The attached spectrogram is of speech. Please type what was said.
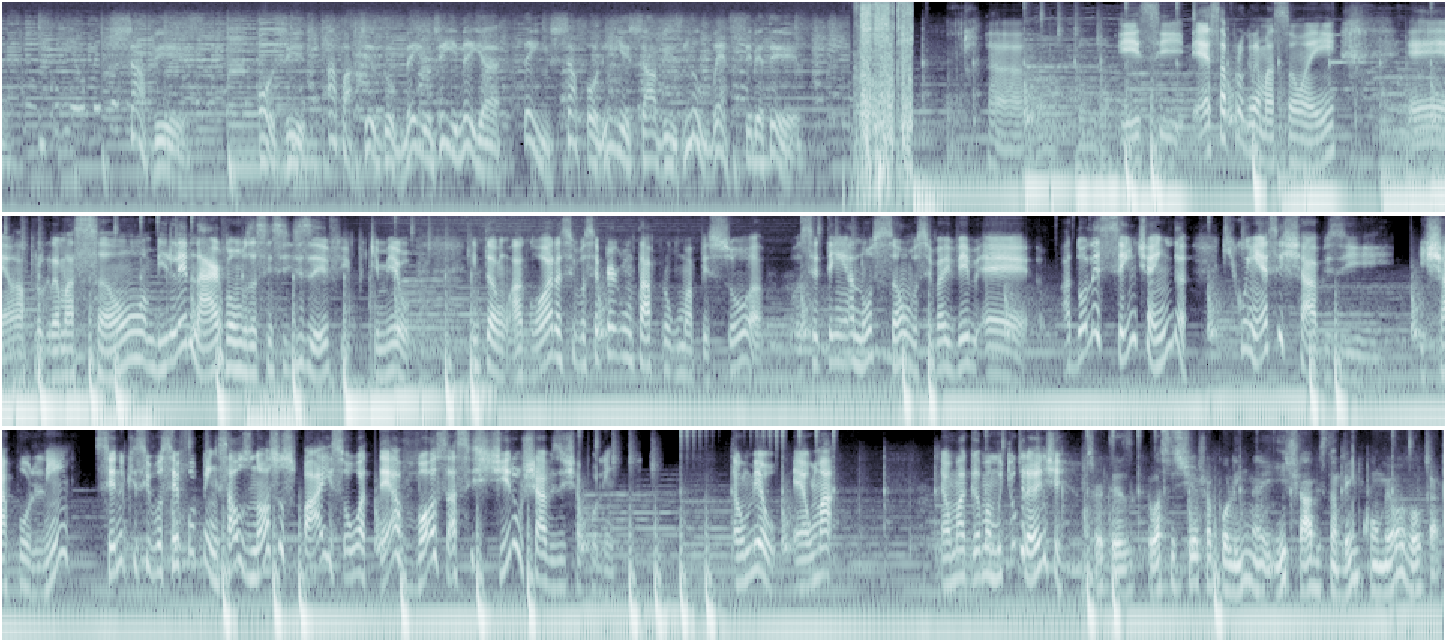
Chaves. Hoje, a partir do meio-dia e meia, tem Chapolin e Chaves no SBT. Ah, esse, essa programação aí é uma programação milenar, vamos assim se dizer, fi, porque, meu. Então, agora, se você perguntar para alguma pessoa, você tem a noção, você vai ver é, adolescente ainda que conhece Chaves e, e Chapolin, sendo que se você for pensar, os nossos pais ou até avós assistiram Chaves e Chapolin. Então, meu, é uma é uma gama muito grande. Com certeza. Eu assisti a Chapolin, né? E Chaves também com o meu avô, cara.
